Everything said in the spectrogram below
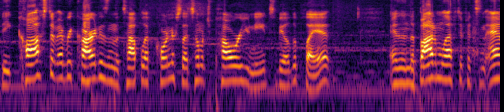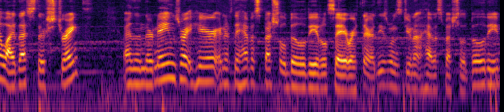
The cost of every card is in the top left corner, so that's how much power you need to be able to play it. And then the bottom left, if it's an ally, that's their strength. And then their name's right here, and if they have a special ability, it'll say it right there. These ones do not have a special ability.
